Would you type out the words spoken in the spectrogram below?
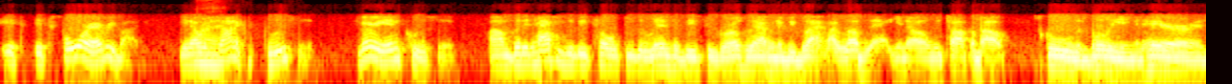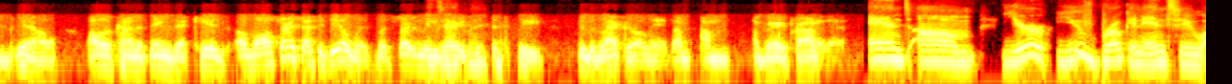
It's it's for everybody. You know, Right. it's not exclusive. It's very inclusive. Um, but it happens to be told through the lens of these two girls who happen to be black. I love that. You know, and we talk about school and bullying and hair and you know all those kind of things that kids of all stripes have to deal with, but certainly Exactly. very specifically through the black girl lens. I'm I'm I'm very proud of that. And um you're you've broken into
